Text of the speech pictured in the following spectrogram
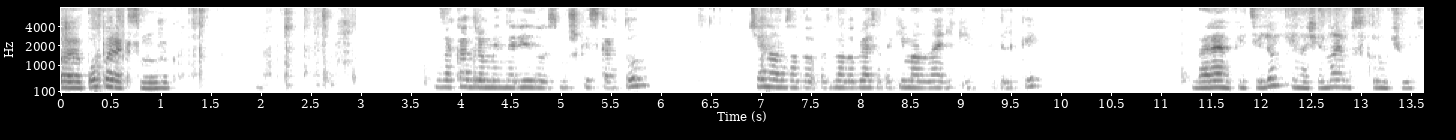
е, поперек смужок. За кадром ми нарізали смужки з картону. Ще нам знадобляться такі маленькі фітильки. Беремо фітільок і починаємо скручувати.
